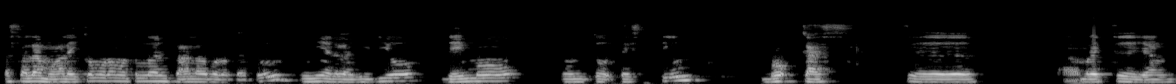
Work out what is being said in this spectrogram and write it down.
Assalamualaikum warahmatullahi wabarakatuh. Ini adalah video demo untuk testing broadcast ke uh, mereka yang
